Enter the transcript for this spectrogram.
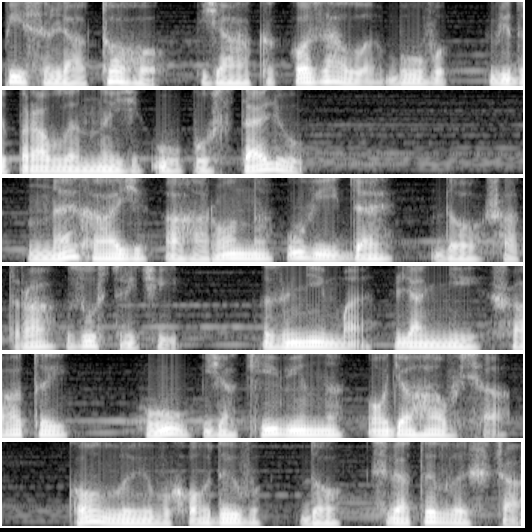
Після того, як козел був відправлений у пустелю, нехай Агарон увійде до шатра зустрічі, зніме ляні шати, у які він одягався, коли входив до святилища,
